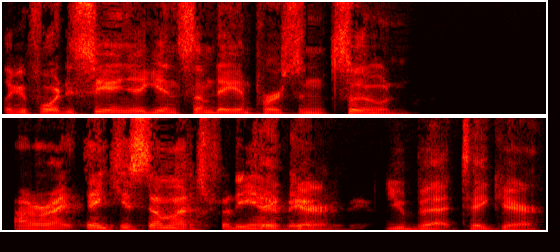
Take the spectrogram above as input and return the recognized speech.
Looking forward to seeing you again someday in person soon. All right. Thank you so much for the interview. Take care. You bet. Take care.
